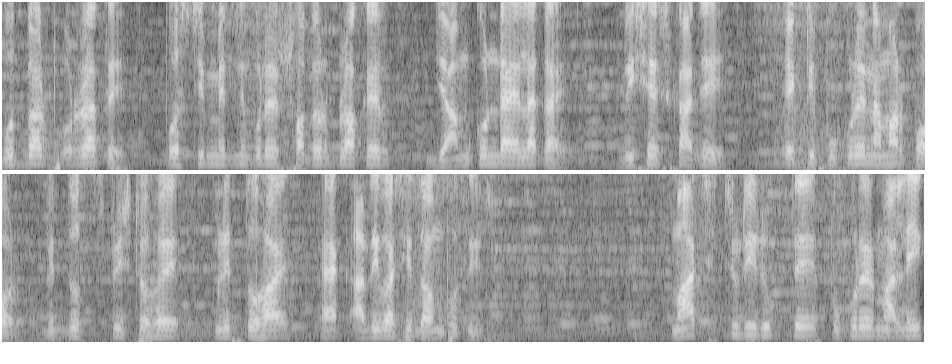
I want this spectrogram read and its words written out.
বুধবার ভোররাতে পশ্চিম মেদিনীপুরের সদর ব্লকের জামকুন্ডা এলাকায় বিশেষ কাজে একটি পুকুরে নামার পর বিদ্যুৎ স্পৃষ্ট হয়ে মৃত্যু হয় এক আদিবাসী দম্পতির। মাছ চুরি রুখতে পুকুরের মালিক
